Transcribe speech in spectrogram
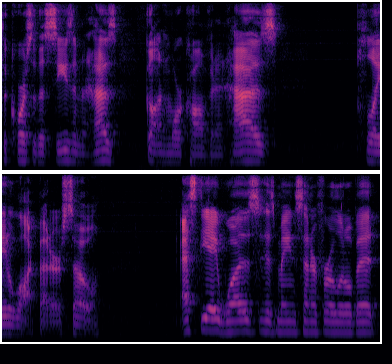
the course of the season and has gotten more confident, has played a lot better. So SDA was his main center for a little bit.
